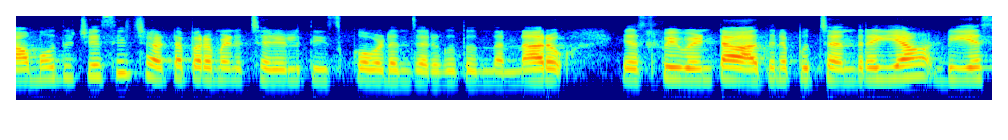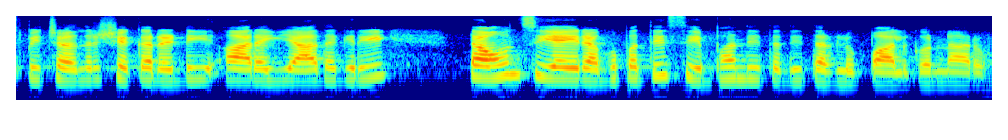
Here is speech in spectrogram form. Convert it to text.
నమోదు చేసి చట్టపరమైన చర్యలు తీసుకోవడం జరుగుతుందన్నారు. ఎస్పీ వెంట అదనపు Chandraiah DSP Chandrasekhar Reddy RI Yadagiri town CI Raghupathi సిబ్బంది తదితరులు పాల్గొన్నారు.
